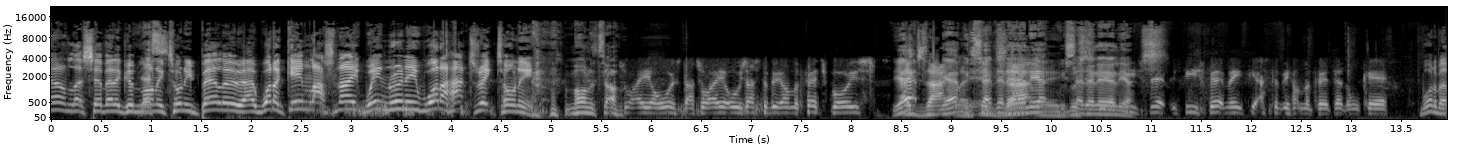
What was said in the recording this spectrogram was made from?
Let's say a very good morning, Yes. Tony Bellew. Uh, what a game last night. Wayne Rooney, what a hat trick, Tony. Morning, Tom. That's why he always. That's why he always has to be on the pitch, boys. Yeah, Exactly, Yeah, we said exactly. it earlier. We said it If earlier. he's fit, if he's fit, mate, he has to be on the pitch. I don't care. What about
